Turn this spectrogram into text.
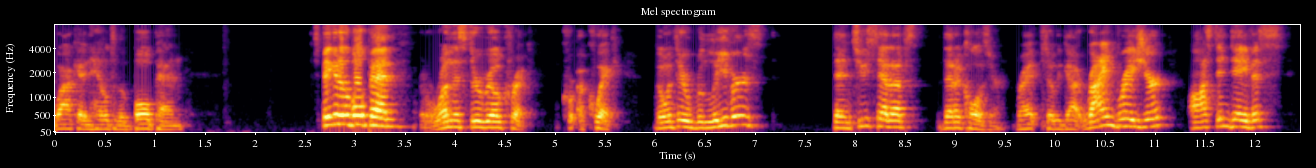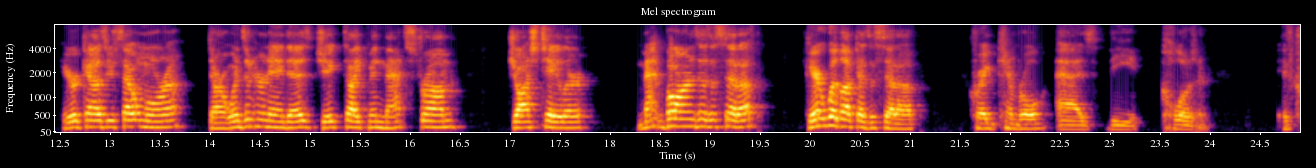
Wacha and Hill to the bullpen. Speaking of the bullpen, run this through real quick. qu- uh, quick. Going through relievers, then two setups, then a closer, right? So we got Ryan Brasier, Austin Davis, Hirokazu Sawamura, Darwinzon Hernandez, Jake Diekman, Matt Strahm, Josh Taylor, Matt Barnes as a setup, Garrett Whitlock as a setup, Craig Kimbrel as the closer. If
